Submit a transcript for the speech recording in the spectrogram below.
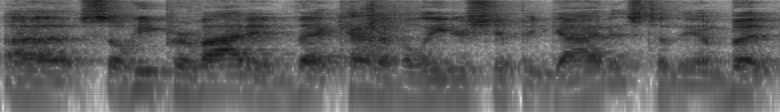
Uh, so he provided that kind of a leadership and guidance to them. But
